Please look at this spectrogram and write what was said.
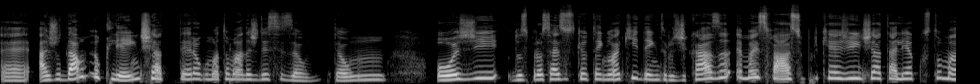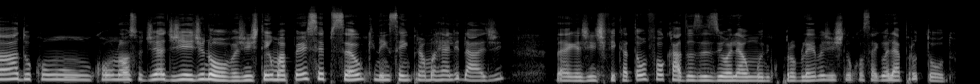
é, ajudar o meu cliente a ter alguma tomada de decisão. Então, Hoje, dos processos que eu tenho aqui dentro de casa, é mais fácil porque a gente já está ali acostumado com, com o nosso dia a dia. E, de novo, a gente tem uma percepção que nem sempre é uma realidade. Né? A gente fica tão focado, às vezes, em olhar um único problema, a gente não consegue olhar para o todo.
